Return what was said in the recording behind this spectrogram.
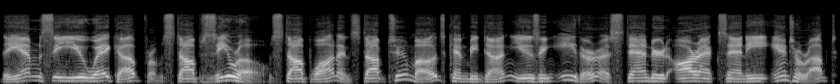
The MCU wake-up from stop 0, stop 1, and stop 2 modes can be done using either a standard RxNE interrupt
